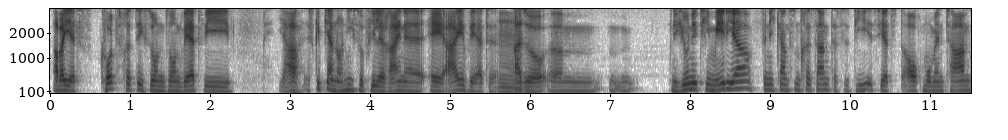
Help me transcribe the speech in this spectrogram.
Aber jetzt kurzfristig so, ein so ein Wert wie, ja, es gibt ja noch nicht so viele reine AI-Werte. Mhm. Also ähm, eine Unity Media finde ich ganz interessant. Das ist, die ist jetzt auch momentan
